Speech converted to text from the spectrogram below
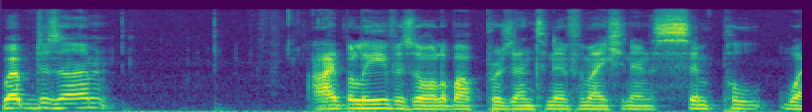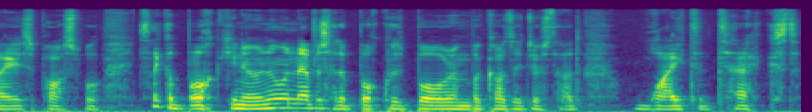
Web design, I believe, is all about presenting information in a simple way as possible. It's like a book, you know. No one ever said a book was boring because it just had whited text.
